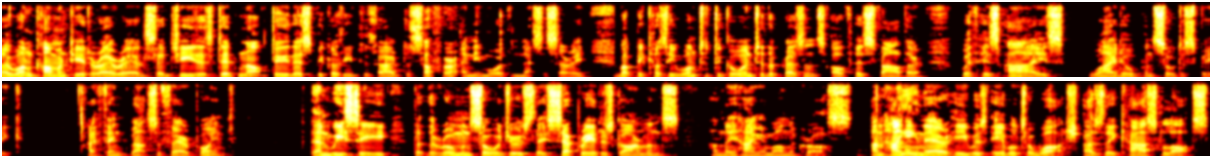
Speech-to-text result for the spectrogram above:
Now one commentator I read said Jesus did not do this because he desired to suffer any more than necessary, but because he wanted to go into the presence of his Father with his eyes wide open, so to speak. I think that's a fair point. Then we see that the Roman soldiers, they separate his garments and they hang him on the cross. And hanging there, he was able to watch as they cast lots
